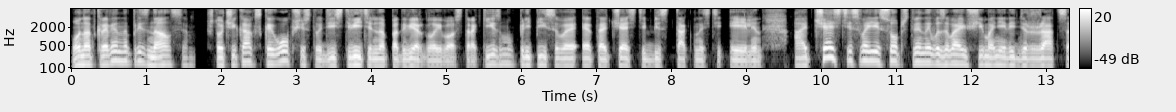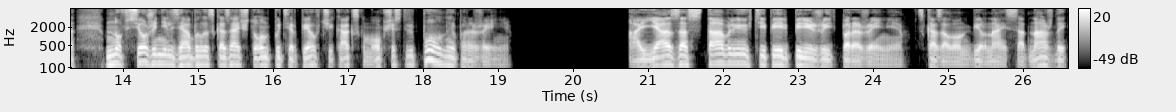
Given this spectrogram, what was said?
Он откровенно признался, что чикагское общество действительно подвергло его остракизму, приписывая это отчасти бестактности Эйлин, а отчасти своей собственной вызывающей манере держаться, но все же нельзя было сказать, что он потерпел в чикагском обществе полное поражение. «А я заставлю их теперь пережить поражение», — сказал он Бирнайс однажды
